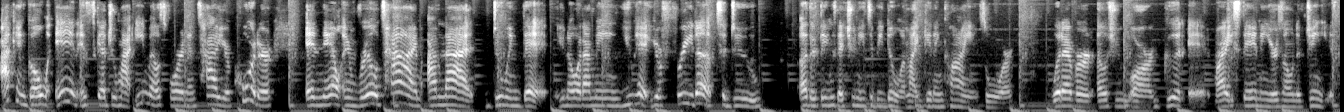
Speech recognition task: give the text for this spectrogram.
I can go in and schedule my emails for an entire quarter. And now in real time, I'm not doing that. You know what I mean? You had you're freed up to do other things that you need to be doing, like getting clients or whatever else you are good at, right? Staying in your zone of genius.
